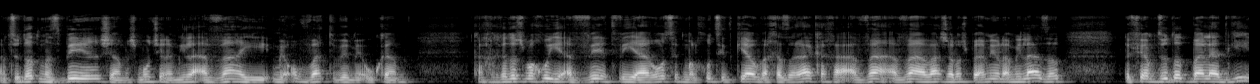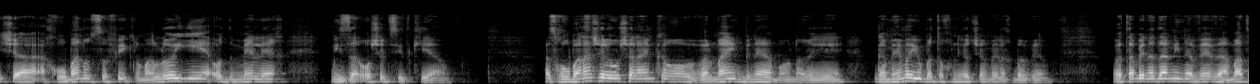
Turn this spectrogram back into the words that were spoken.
המצודות מסביר שהמשמעות של המילה אבה היא מעוות ומעוקם. ככה הקדוש ברוך הוא יעוות ויהרוס את מלכות צדקיהו, והחזרה ככה אבה, אבה, אבה, שלוש פעמים על המילה הזאת, לפי המצודות בא להדגיש שהחורבן הוא סופי, כלומר לא יהיה עוד מלך מזרעו של צדקיהו. אז חורבנה של ירושלים קרוב, אבל מה עם בני עמון? הרי גם הם היו בתוכניות של מלך בבל. ואתה בן אדם מנבא, ואמרת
